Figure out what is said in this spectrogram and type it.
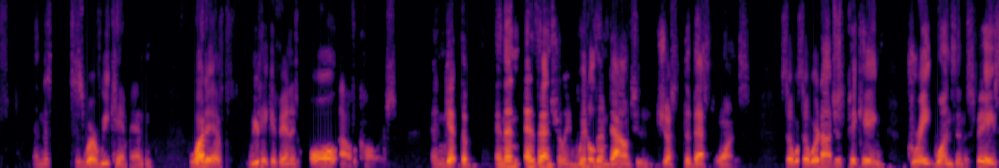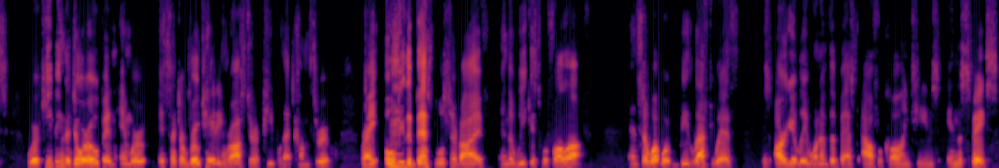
and this, this is where we came in, what if we take advantage of all alpha callers and get the and then eventually whittle them down to just the best ones. So so we're not just picking great ones in the space, we're keeping the door open and we're it's like a rotating roster of people that come through, right? Only the best will survive and the weakest will fall off. And so what we'll be left with is arguably one of the best alpha calling teams in the space.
